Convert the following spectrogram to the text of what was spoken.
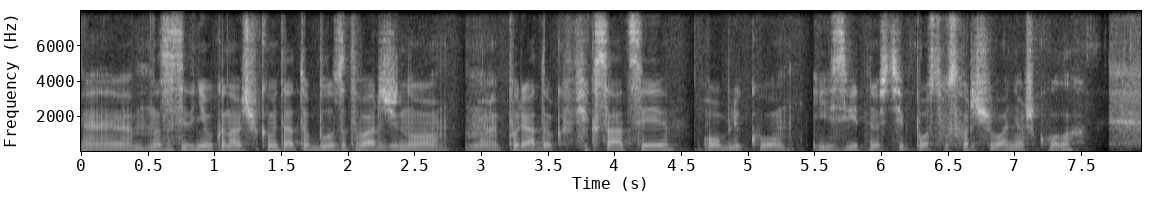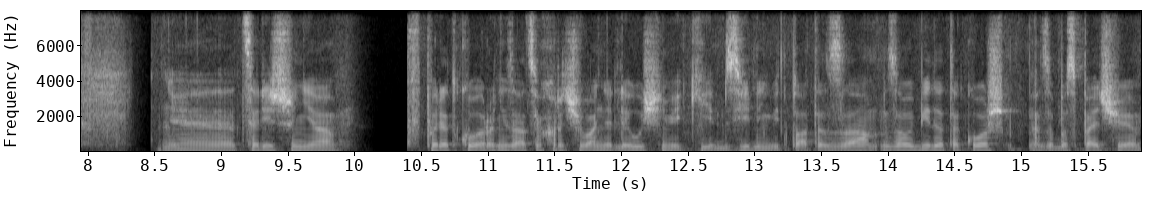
Е, На засіданні виконавчого комітету було затверджено е, порядок фіксації, обліку і звітності послуг з харчування в школах. Е, Це рішення впорядкує організацію харчування для учнів, які звільнені від плати за, за обіди, також забезпечує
